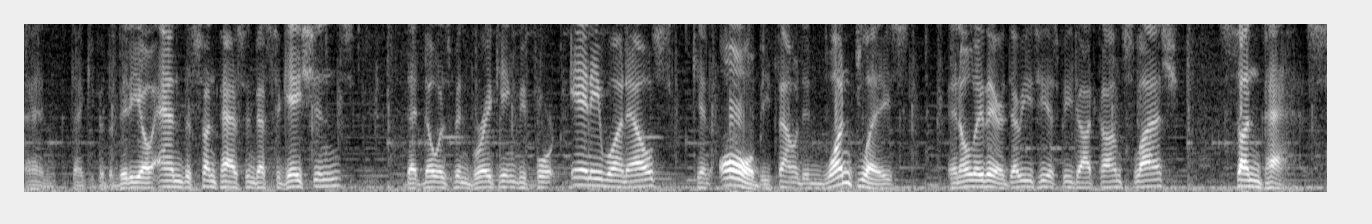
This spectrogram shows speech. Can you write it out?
And thank you for the video and the SunPass investigations that Noah's been breaking before anyone else can all be found in one place and only there, WTSP.com slash SunPass.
